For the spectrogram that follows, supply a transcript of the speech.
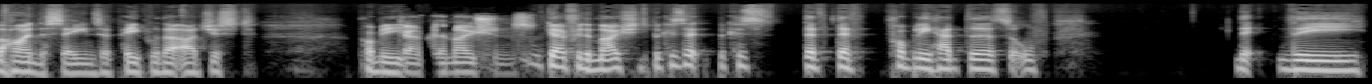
behind the scenes of people that are just probably Going through the motions. go through the motions because it, because they've they've probably had the sort of the, the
